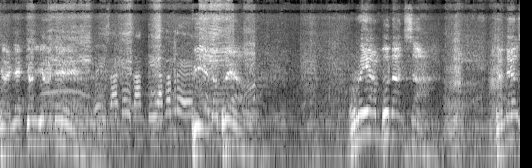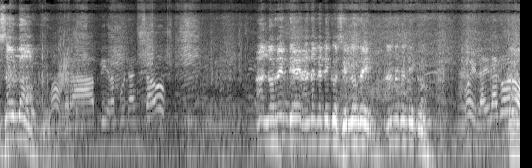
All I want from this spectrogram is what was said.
Charlotte. Grace Ate, Santia Gabriel. Pia Gabriel. Rian Bonanza. Janelle Saulog. Wow, grabe. Rambunansa, oh. Ah, Loren di. Anak ka ko si Loren. Ano ka ko? Oy, Laila Ah. Goro.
